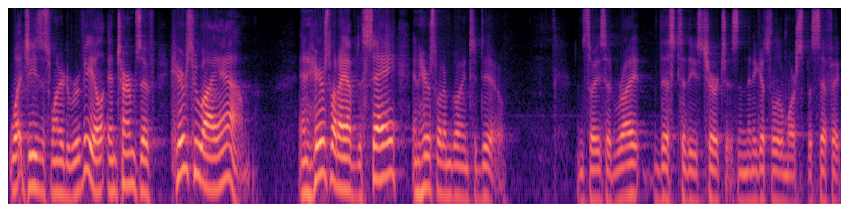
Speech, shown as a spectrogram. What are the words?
what Jesus wanted to reveal in terms of here's who I am, and here's what I have to say, and here's what I'm going to do. And so he said, Write this to these churches. And then he gets a little more specific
